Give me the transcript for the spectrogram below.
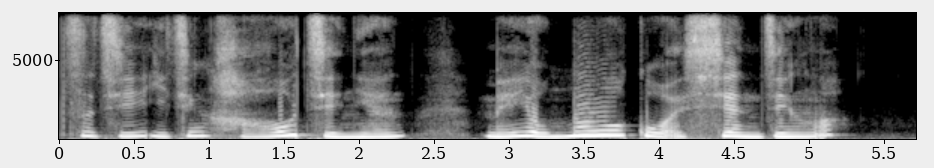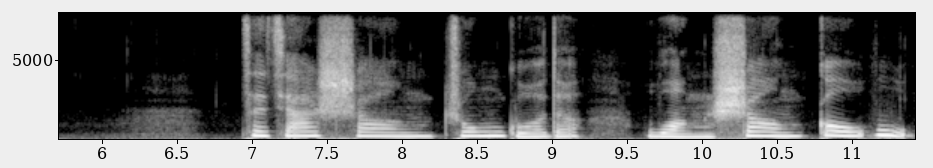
自己已经好几年没有摸过现金了，再加上中国的网上购物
